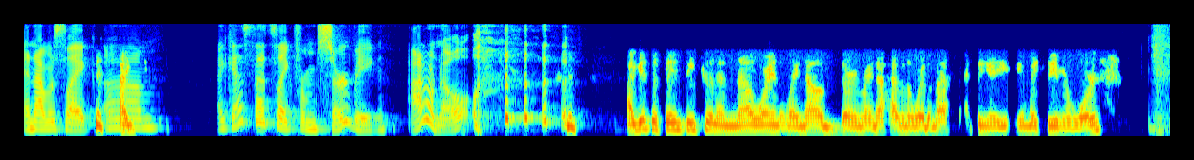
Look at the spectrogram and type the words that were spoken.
And I was like, um, I, I guess that's like from serving. I don't know. I get the same thing too, and I'm now wearing right now during right now having to wear the mask. I think it, it makes it even worse.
